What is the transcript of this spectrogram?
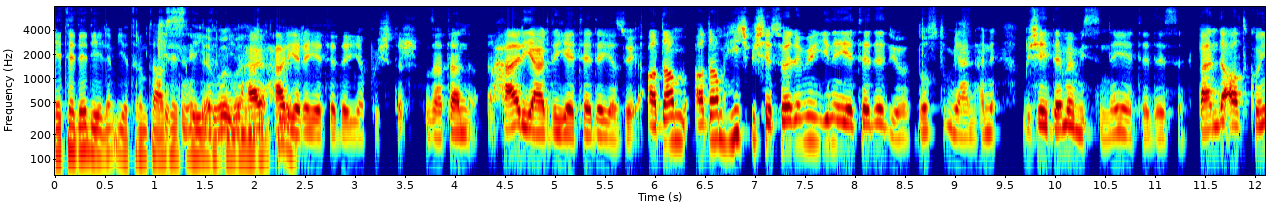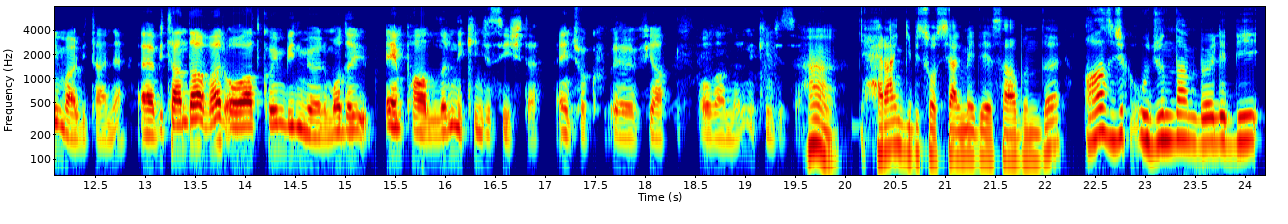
YTD diyelim. Yatırım tavsiyesi Kesinlikle. değildir. Bu, her, her yere YTD yapıştır. Zaten her yerde YTD yazıyor. Adam adam hiçbir şey söylemiyor yine YTD diyor. Dostum yani hani bir şey dememişsin ne YTD'si. Bende altcoin var bir tane. Ee, bir tane daha var. O altcoin bilmiyorum. O da en pahalıların ikincisi işte. En çok e, fiyat olanların ikincisi. Ha. Herhangi bir sosyal medya hesabında azıcık ucundan böyle bir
